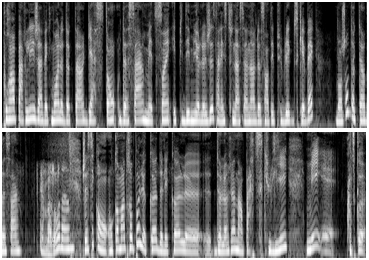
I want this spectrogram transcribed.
Pour en parler, j'ai avec moi le docteur Gaston Dessert, médecin épidémiologiste à l'Institut national de santé publique du Québec. Bonjour, docteur Dessert. Bonjour, madame. Je sais qu'on ne commentera pas le cas de l'école euh, de Lorraine en particulier, mais euh, en tout cas,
